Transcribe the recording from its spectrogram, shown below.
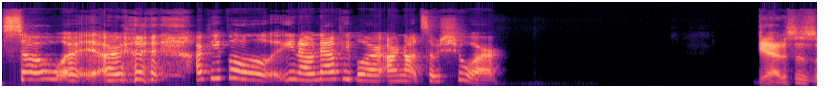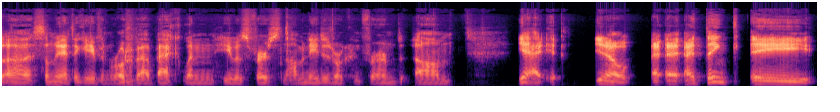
so? Are are people you know now people are are not so sure. Yeah, this is uh, something I think I even wrote about back when he was first nominated or confirmed. Um, yeah, it, you know, I, I, think a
